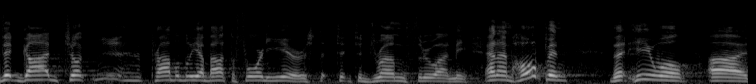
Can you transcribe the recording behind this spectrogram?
that God took uh, probably about the 40 years to, to, to drum through on me. And I'm hoping that He will uh,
